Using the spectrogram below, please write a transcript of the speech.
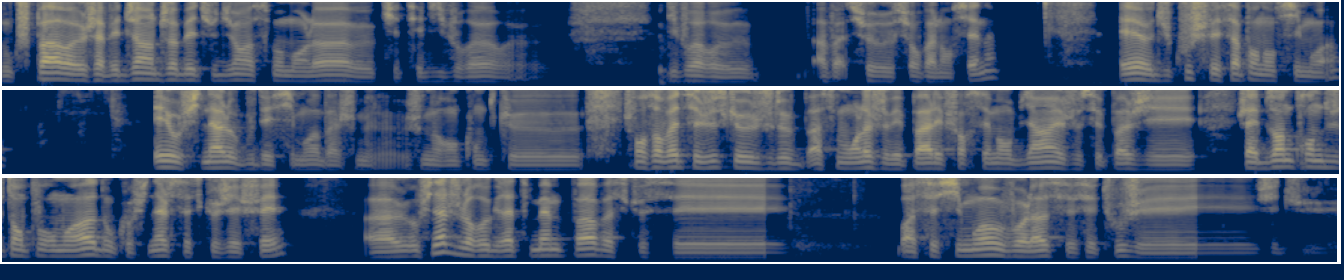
Donc je pars, j'avais déjà un job étudiant à ce moment-là, qui était livreur, livreur, sur sur Valenciennes et du coup, je fais ça pendant 6 mois et au final, au bout des 6 mois, bah, je me je me rends compte que je pense, en fait, c'est juste que à ce moment-là, je devais pas aller forcément bien et je sais pas, j'avais besoin de prendre du temps pour moi, donc au final, c'est ce que j'ai fait. Heu, au final, je le regrette même pas parce que c'est bah, c'est 6 mois où voilà, c'est tout. J'ai dû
